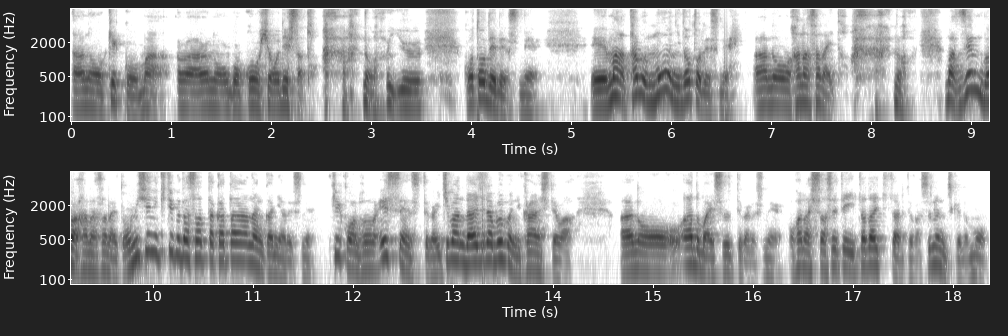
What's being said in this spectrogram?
あの結構、まあ、あのご好評でしたと。あのいうことでですね、えー、まあ多分もう二度とですね、あの話さないと。あの、まあ、全部は話さないと、お店に来てくださった方なんかにはですね、結構そのエッセンスというか、一番大事な部分に関しては、あのアドバイスっていうかですね、お話しさせていただいてたりとかするんですけども、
